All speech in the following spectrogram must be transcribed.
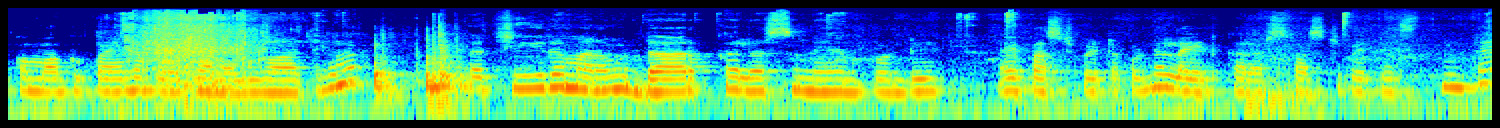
ఒక మగ్గు పైన పోతానండి వాటర్. ఇంకా చీర మనము డార్క్ కలర్స్ ఉన్నాయనుకోండి అవి ఫస్ట్ పెట్టకుండా లైట్ కలర్స్ ఫస్ట్ పెట్టేస్తుంటే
